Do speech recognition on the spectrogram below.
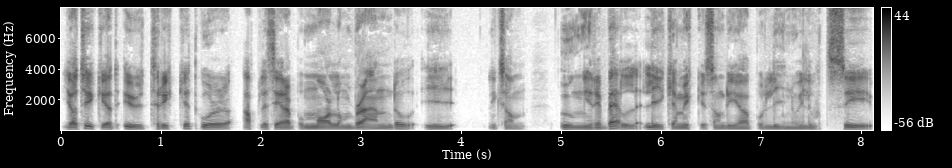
jag tycker att uttrycket går att applicera på Marlon Brando i liksom Ung Rebell lika mycket som det gör på Lino Iluzzi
